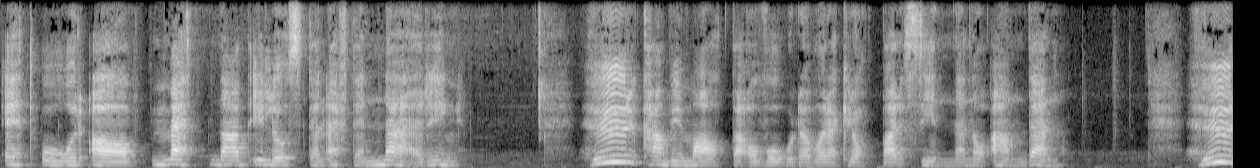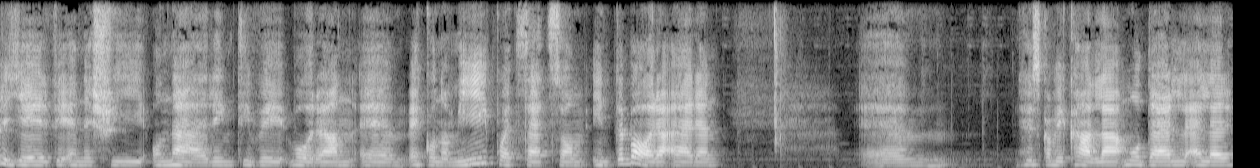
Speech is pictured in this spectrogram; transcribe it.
ett år av mättnad i lusten efter näring. Hur kan vi mata och vårda våra kroppar, sinnen och anden? Hur ger vi energi och näring till vår eh, ekonomi på ett sätt som inte bara är en, eh, hur ska vi kalla modell eller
